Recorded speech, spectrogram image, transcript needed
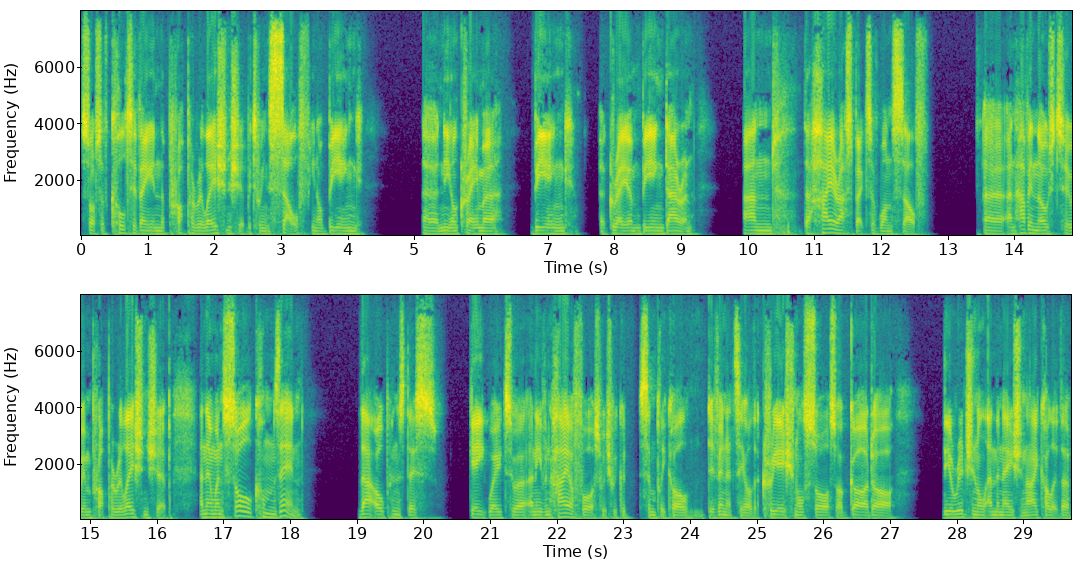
sort of cultivating the proper relationship between self, you know, being uh, Neil Kramer, being uh, Graham, being Darren, and the higher aspects of oneself, uh, and having those two in proper relationship. And then when soul comes in, that opens this gateway to a, an even higher force, which we could simply call divinity or the creational source or God or the original emanation. I call it the,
